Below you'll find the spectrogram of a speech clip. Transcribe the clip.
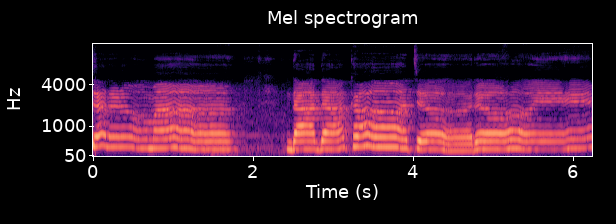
ચરણોમાં દાદા ખાચર એ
